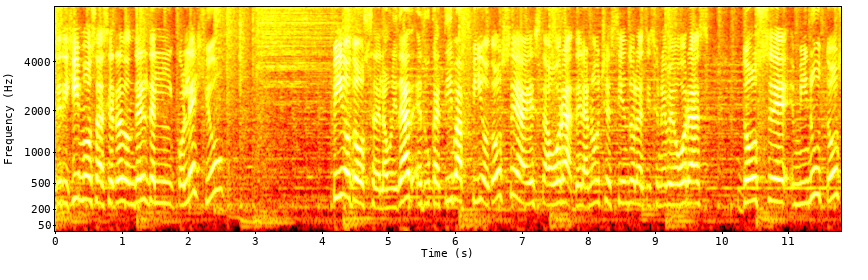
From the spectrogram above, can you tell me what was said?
dirigimos hacia el redondel del colegio Pío 12, de la unidad educativa Pío 12 a esta hora de la noche, siendo las 19 horas 12 minutos.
